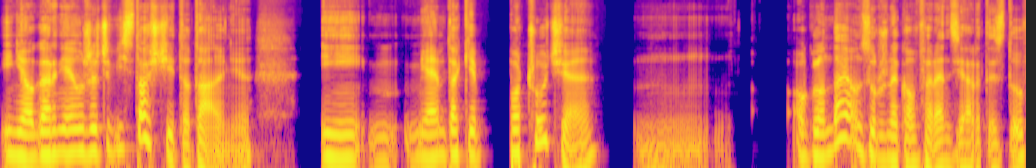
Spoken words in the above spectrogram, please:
i nie ogarniają rzeczywistości totalnie. I miałem takie poczucie, mm, oglądając różne konferencje artystów,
